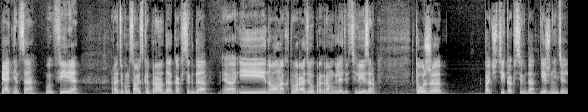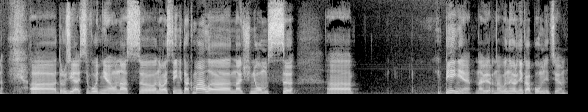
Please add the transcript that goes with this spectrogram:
пятница, в эфире радио «Комсомольская правда», как всегда. Э, и на волнах этого радио программа «Глядя в телевизор» тоже почти как всегда, еженедельно. А, друзья, сегодня у нас э, новостей не так мало. Начнем с а, пения, наверное. Вы наверняка помните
